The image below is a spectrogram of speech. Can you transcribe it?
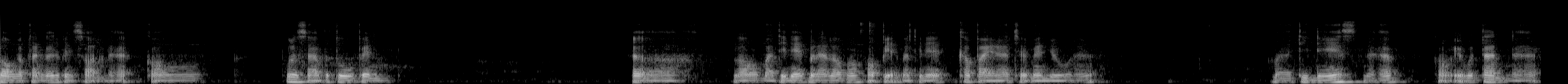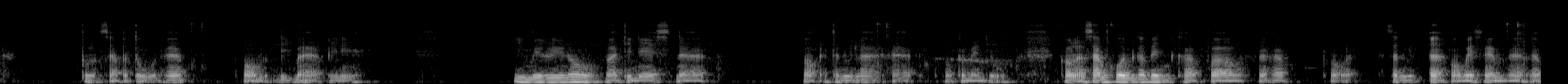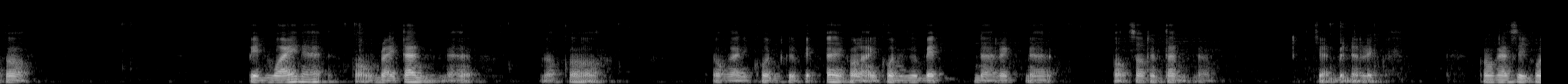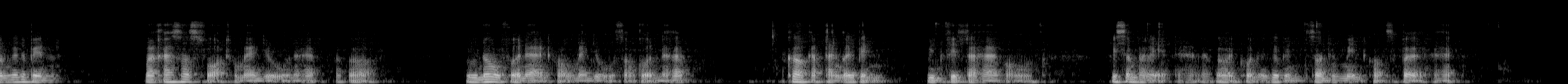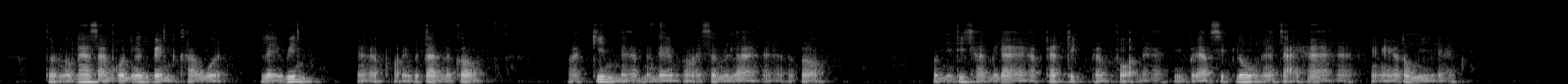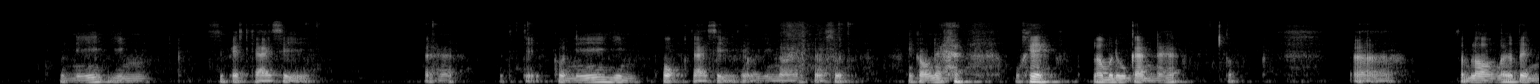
รองกัปตันก็จะเป็นซอนนะฮะ กองผู้รักษาประตูเป็นเออเรามาติเนสมาแล้วเราก็ขอเปลี่ยนมาติเนสเข้าไปนะเจอแมนยูนะฮะมาติเนสนะครับของเอเวอร์ตันนะฮะผู้รักษาประตูนะครับฟอร์มดีมากปีนี้ อิมิริโนมาติเนสนะฮะออกแอตันวิลล่านะฮะของกัมแมนยูกองหลังสามคนก็เป็นคาร์ฟาวนะครับของซันเอ่อของเวสแฮมนะแล้วก็เป็นไว้นะฮะของไบรตันนะฮะแล้วก็กองหลังอีกคนคือเป็นเอ้ยกองหลังอีกคนคือเบดนาเร็กนะฮะของเซาท์แฮมป์ตันนะครับเจนเบดนาเร็กกองกลางสี่คนก็จะเป็นมาคาสซัสฟอร์ดของแมนยูนะครับแล้วก็ บูโน่เฟอร์นานของแมนยูสองคนนะครับ ก็กัปตันก็จะเป็นวินฟิสทหาของคริสตันพาเลตนะฮะแล้วก็อีกคนก็คือเป็นซอนฮึงมินของสเปอร์นะฮะตัวของหน้าสามคนก็จะเป็นคาร์เวิร์ดเลวินนะครับของเอเวอร์ตันแล้วก็มาร์กินนะครับเหมือนเดิมของไอซันวิลล่านะครับแล้วก็คนนี้ที่ขาดไม่ได้นะครับแพทริกแบมฟอร์ดนะฮะยิงไปแล้วสิบลูกนะจ่ายห้านะยังไงก็ต้องมีนะฮะคนนี้ยิงสิบเอ็ดจ่ายสี่ นะฮะสถิติคนนี้ยิงหกจ่ายสี่ถือว่ายิงน้อยสุดในกองนะโอเค เรามาดูกันนะฮะสำรองก็จะเป็น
